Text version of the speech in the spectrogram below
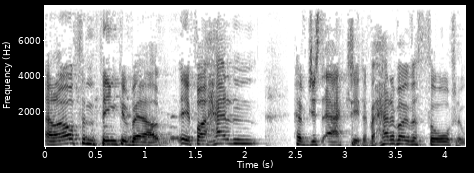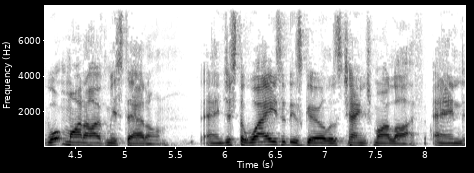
and I often think about if I hadn't have just acted, if I had have overthought it, what might I have missed out on? and just the ways that this girl has changed my life. And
